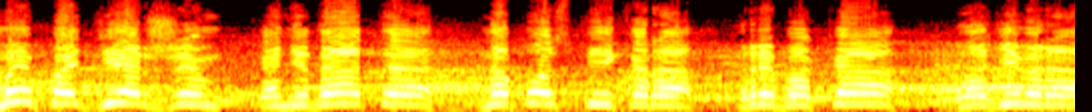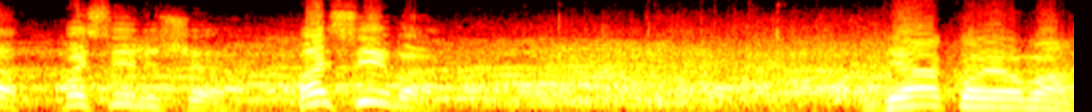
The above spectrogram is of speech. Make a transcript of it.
Мы поддержим кандидата на пост спикера Рыбака Владимира Васильевича. Спасибо. Дякуємо.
